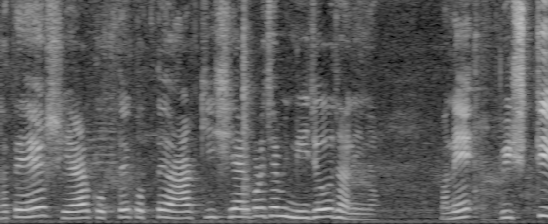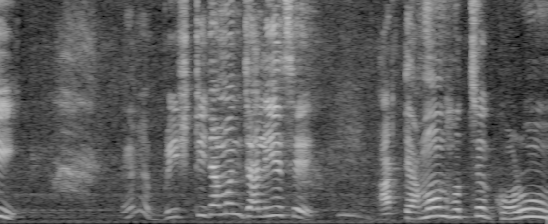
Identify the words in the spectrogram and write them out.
সাথে শেয়ার করতে করতে আর কি শেয়ার করেছি আমি নিজেও জানি না। মানে বৃষ্টি বৃষ্টি যেমন জ্বালিয়েছে, আর তেমন হচ্ছে গরম।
